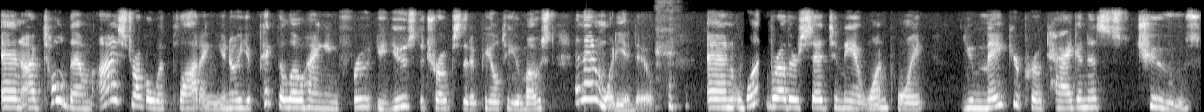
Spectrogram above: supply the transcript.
And I've told them I struggle with plotting. You know, you pick the low hanging fruit, you use the tropes that appeal to you most, and then what do you do? and one brother said to me at one point, You make your protagonists choose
